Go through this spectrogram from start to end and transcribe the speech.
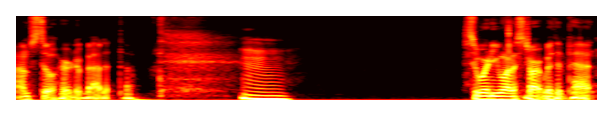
I'm still hurt about it though. Hmm. So, where do you want to start with it, Pat?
